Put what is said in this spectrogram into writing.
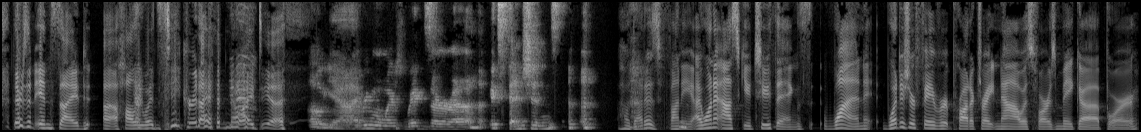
There's an inside uh, Hollywood secret. I had no idea. Oh yeah, everyone wears wigs or uh, extensions. Oh, that is funny. I want to ask you two things. One, what is your favorite product right now as far as makeup or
